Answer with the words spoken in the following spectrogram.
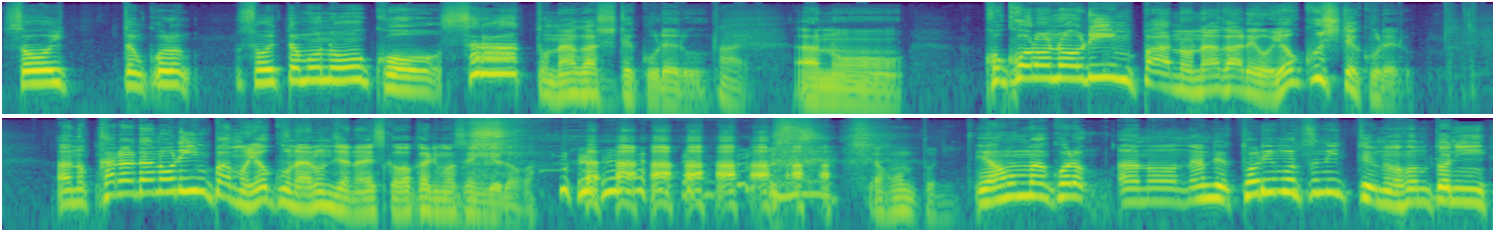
そういった、これ、そういったものをこう、さらっと流してくれる。はいあの、心のリンパの流れを良くしてくれる。あの、体のリンパも良くなるんじゃないですか？わかりませんけど。いや本当にいや、ほんま、これ、あの、なんで、鳥もつ煮っていうのは本当に、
